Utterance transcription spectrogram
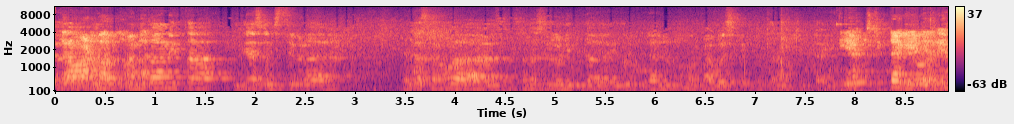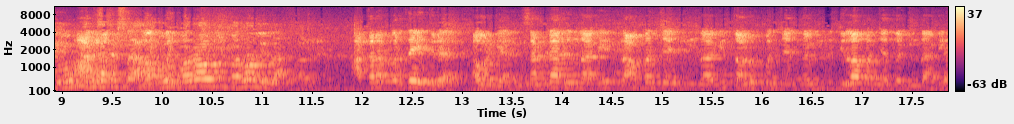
ಎಲ್ಲ ಮಾಡಬಾರ್ದು ಅನುದಾನಿತ ವಿದ್ಯಾಸಂಸ್ಥೆಗಳ ಎಲ್ಲ ಸರ್ವ ಸದಸ್ಯರುಗಳಿದ್ದ ಇದು ಭಾಗವಹಿಸಬೇಕು ಅಂತ ನಾವು ಸ್ಟ್ರಿಕ್ಟಾಗಿ ಸ್ಟ್ರಿಕ್ಟ್ ಆಗಿ ಹೇಳಿ ನೀವು ಆದ್ರೆ ಆ ತರ ಬರದೇ ಇದ್ರೆ ಅವ್ರಿಗೆ ಸರ್ಕಾರದಿಂದಾಗಿ ಗ್ರಾಮ ಪಂಚಾಯತ್ನಿಂದಾಗಿ ತಾಲೂಕ್ ಪಂಚಾಯತ್ನಾಗಲಿ ಜಿಲ್ಲಾ ಪಂಚಾಯತ್ನಾಗಿಂದಾಗಲಿ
